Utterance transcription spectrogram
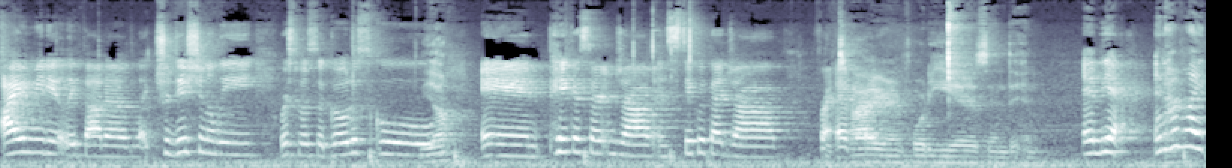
I immediately thought of like traditionally we're supposed to go to school Yeah. and pick a certain job and stick with that job forever. Retire in 40 years and then And yeah, and I'm like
